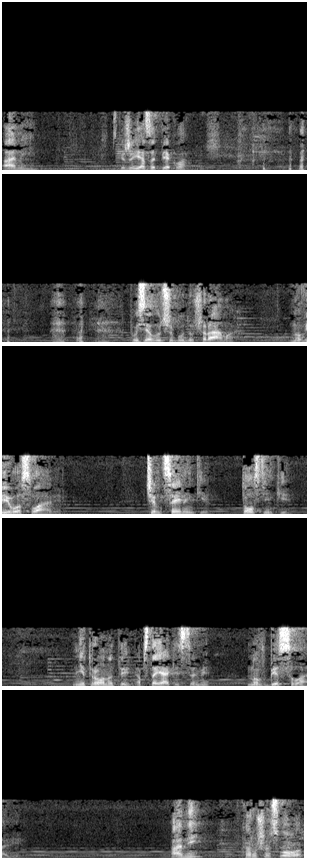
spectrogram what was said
Аминь. Скажи, я за пекло. Пусть я лучше буду в шрамах, но в его славе. Чем целенький, толстенький, не тронутый обстоятельствами, но в бесславии. Аминь. Хорошее слово.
